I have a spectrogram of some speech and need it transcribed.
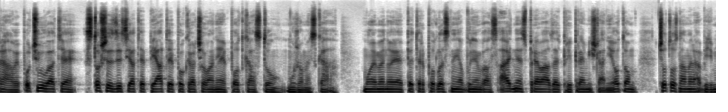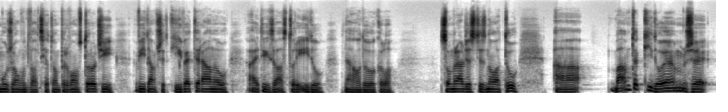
Práve počúvate 165. pokračovanie podcastu Mužom. Moje meno je Peter Podlesný a budem vás aj dnes prevádzať pri premyšľaní o tom, čo to znamená byť mužom v 21. storočí. Vítam všetkých veteránov aj tých z vás, ktorí idú náhodou okolo. Som rád, že ste znova tu a mám taký dojem, že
